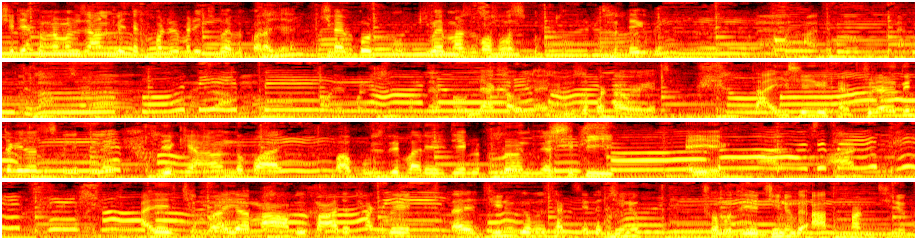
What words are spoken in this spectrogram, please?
সেটা এখন আমরা জানবে যে খড়ের বাড়ি করা যায়, কীভাবে করতো কীভাবে মানুষ বসবাস করতো সেটা দেখবে। দেখাও যায় তাই সেই দেখে আনন্দ পায় বা বুঝতে পারে যে পুরানো দিনের স্মৃতি। এই থাকবে তাহলে ঝিনুকে থাকছে? ঝিনুক, সমুদ্রে ঝিনুক ঝিনুক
